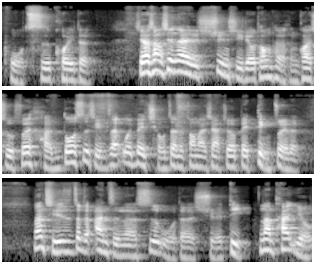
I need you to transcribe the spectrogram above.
颇吃亏的。加上现在讯息流通很很快速，所以很多事情在未被求证的状态下就会被定罪了。那其实这个案子呢，是我的学弟，那他有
